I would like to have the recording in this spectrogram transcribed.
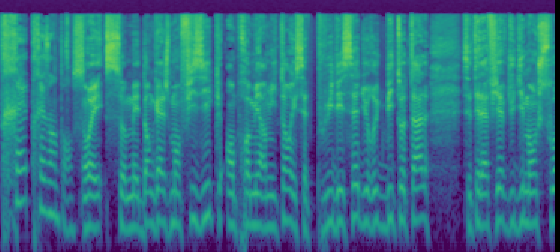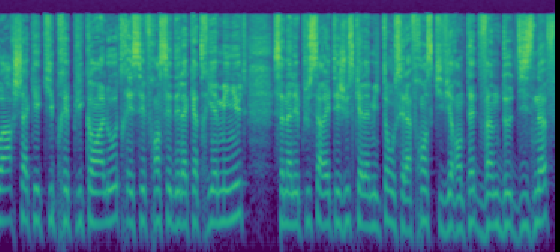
très, très intense. Oui, sommet d'engagement physique en première mi-temps et cette pluie d'essais du rugby total. C'était la fièvre du dimanche soir, chaque équipe répliquant à l'autre et ces Français dès la quatrième minute. Ça n'allait plus s'arrêter jusqu'à la mi-temps où c'est la France qui vire en tête 22-19.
